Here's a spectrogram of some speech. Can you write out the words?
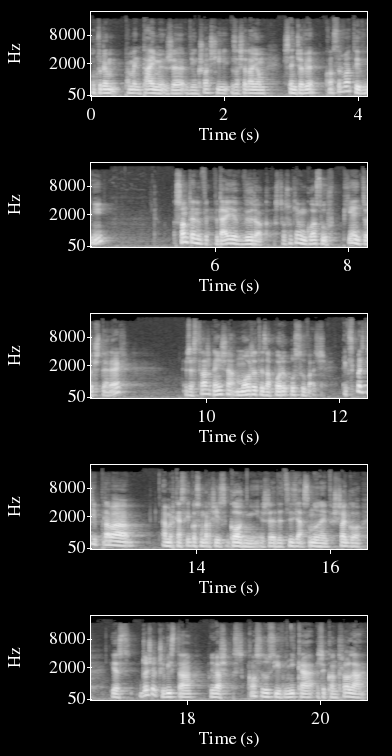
o którym pamiętajmy, że w większości zasiadają sędziowie konserwatywni, sąd ten wydaje wyrok stosunkiem głosów 5 do 4, że Straż Graniczna może te zapory usuwać. Eksperci prawa amerykańskiego są raczej zgodni, że decyzja Sądu Najwyższego jest dość oczywista, ponieważ z konstytucji wynika, że kontrola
